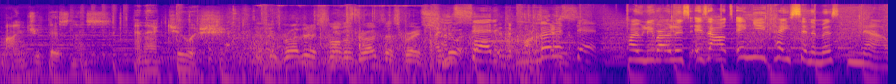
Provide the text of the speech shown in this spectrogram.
mind your business, and act Jewish. If your brother is smuggling drugs, that's great. I knew it. Said medicine. Holy Rollers is out in UK cinemas now.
